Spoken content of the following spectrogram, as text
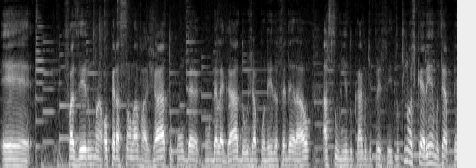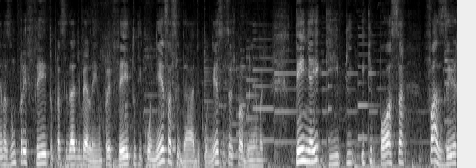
é, fazer uma operação lava-jato com, com o delegado ou japonês da federal assumindo o cargo de prefeito. O que nós queremos é apenas um prefeito para a cidade de Belém, um prefeito que conheça a cidade, conheça os seus problemas, tenha equipe e que possa fazer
